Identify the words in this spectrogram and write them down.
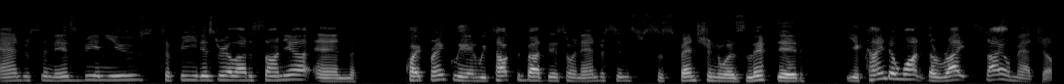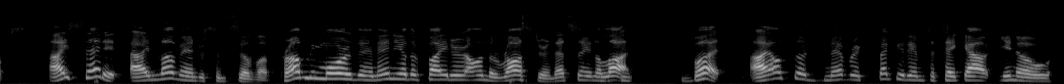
Anderson is being used to feed Israel Adesanya, and quite frankly, and we talked about this when Anderson's suspension was lifted, you kind of want the right style matchups. I said it. I love Anderson Silva, probably more than any other fighter on the roster, and that's saying a mm-hmm. lot. But I also never expected him to take out, you know,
